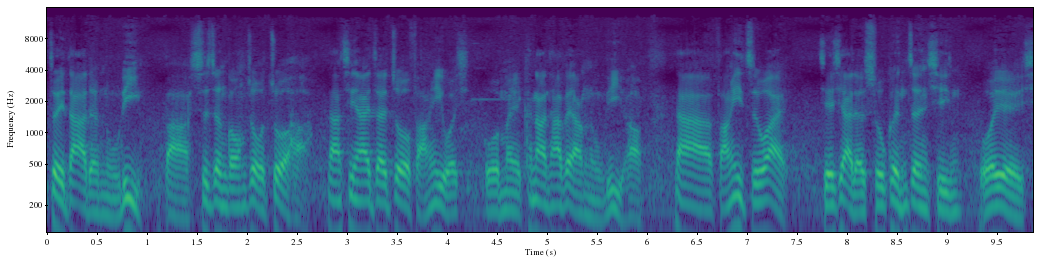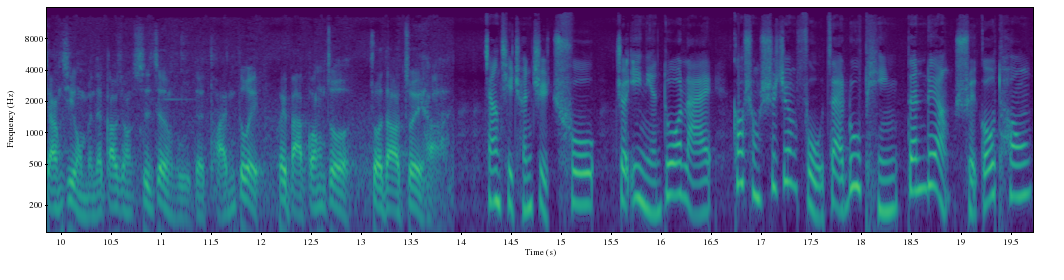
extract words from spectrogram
最大的努力，把市政工作做好。那现在在做防疫，我我们也看到他非常努力哦。那防疫之外，接下来的纾困振兴，我也相信我们的高雄市政府的团队会把工作做到最好。江启臣指出，这一年多来，高雄市政府在路平、灯亮、水沟通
